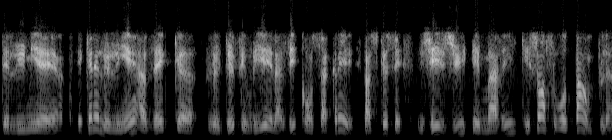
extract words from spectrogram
des Lumières. Et quel est le lien avec euh, le 2 février et la vie consacrée? Parce que c'est Jésus et Marie qui s'offrent au temple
